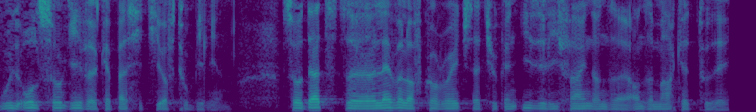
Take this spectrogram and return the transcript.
would also give a capacity of 2 billion. So that's the level of coverage that you can easily find on the on the market today.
